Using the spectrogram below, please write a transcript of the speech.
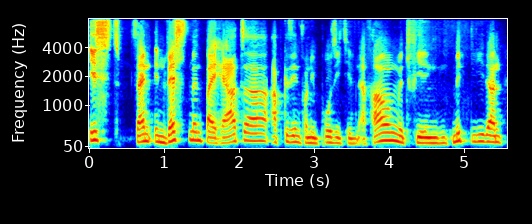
ist sein Investment bei Hertha, abgesehen von den positiven Erfahrungen mit vielen Mitgliedern,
